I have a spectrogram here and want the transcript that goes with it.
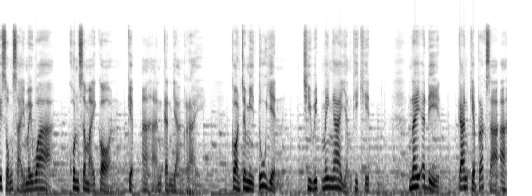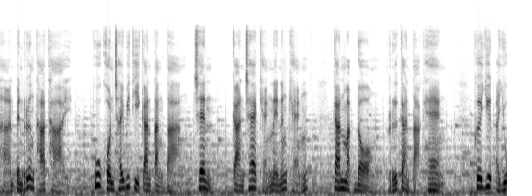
ยสงสัยไหมว่า คนสมัยก่อนเก็บอาหารกันอย่างไร ก่อนจะมีตู้เย็น ชีวิตไม่ง่ายอย่างที่คิด ในอดีตการเก็บรักษาอาหารเป็นเรื่องท้าทาย ผู้คนใช้วิธีการต่างๆ เช่น การแช่แข็งในน้ำแข็ง การหมักดองหรือการตากแห้ง เพื่อยืดอายุ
